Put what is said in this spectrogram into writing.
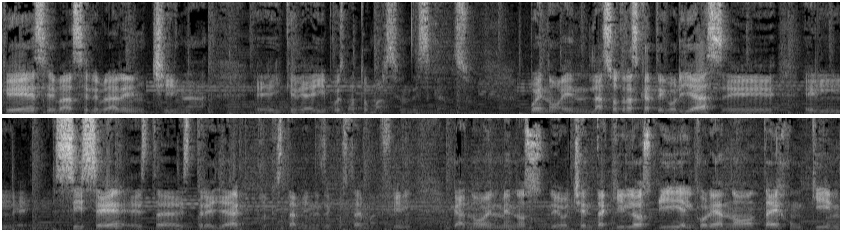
que se va a celebrar en China eh, y que de ahí pues va a tomarse un descanso. Bueno, en las otras categorías, eh, el Cise, esta estrella, creo que también es de Costa de Marfil, ganó en menos de 80 kilos y el coreano Taehun Kim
